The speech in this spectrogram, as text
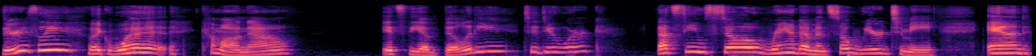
seriously? Like, what? Come on now it's the ability to do work. That seems so random and so weird to me. And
